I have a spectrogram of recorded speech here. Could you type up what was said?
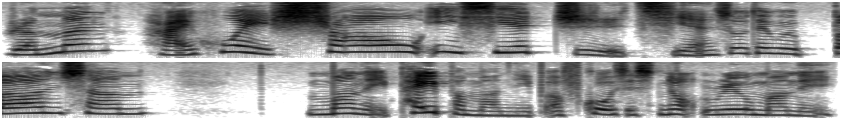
人们还会烧一些纸钱，so they will burn some money, paper money. But of course, it's not real money.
